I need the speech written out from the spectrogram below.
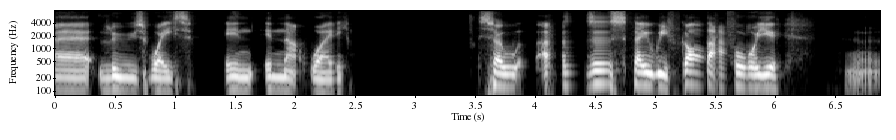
uh, lose weight in, in that way. So as I say, we've got that for you. There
